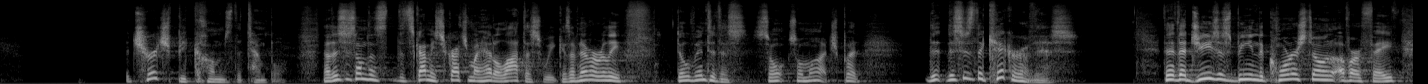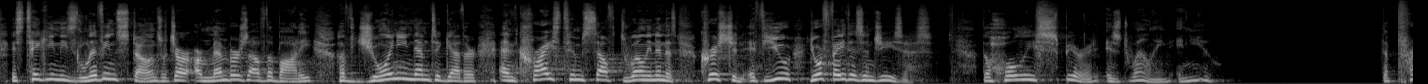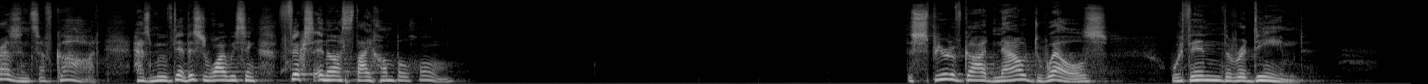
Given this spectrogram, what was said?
the church becomes the temple. Now, this is something that's got me scratching my head a lot this week because I've never really dove into this so, so much. But th- this is the kicker of this. That, that Jesus, being the cornerstone of our faith, is taking these living stones, which are, are members of the body, of joining them together, and Christ Himself dwelling in this. Christian, if you, your faith is in Jesus, the Holy Spirit is dwelling in you. The presence of God has moved in. This is why we sing, Fix in us thy humble home. the Spirit of God now dwells within the redeemed,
